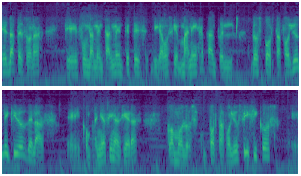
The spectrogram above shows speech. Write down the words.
es la persona que fundamentalmente pues digamos que maneja tanto el, los portafolios líquidos de las eh, compañías financieras como los portafolios físicos eh,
